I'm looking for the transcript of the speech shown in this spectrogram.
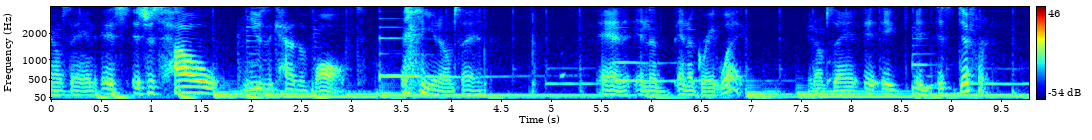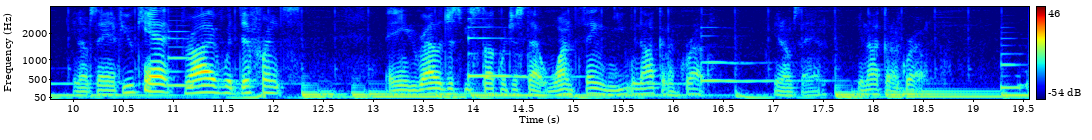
know what I'm saying? It's it's just how music has evolved. you know what I'm saying? And in a in a great way. You know what I'm saying? It, it, it it's different. You know what I'm saying? If you can't drive with difference and you'd rather just be stuck with just that one thing, you're not gonna grow. You know what I'm saying? You're not gonna grow. You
